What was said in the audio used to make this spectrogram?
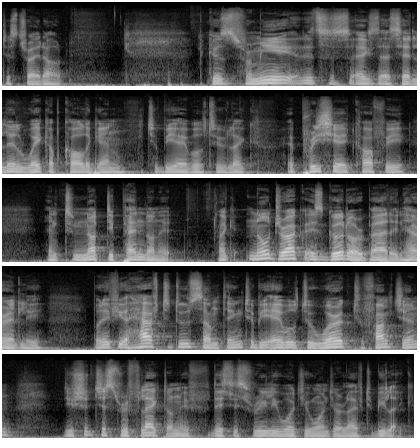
just try it out. Because for me, this is, as I said, a little wake up call again to be able to like appreciate coffee and to not depend on it like, no drug is good or bad inherently, but if you have to do something to be able to work, to function, you should just reflect on if this is really what you want your life to be like.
